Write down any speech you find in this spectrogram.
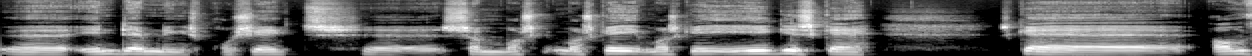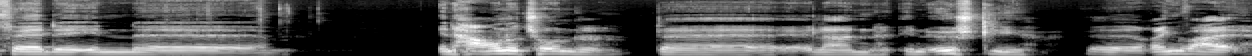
øh, inddæmningsprojekt, øh, som måske, måske, måske ikke skal, skal omfatte en, øh, en havnetunnel der, eller en, en østlig øh, ringvej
